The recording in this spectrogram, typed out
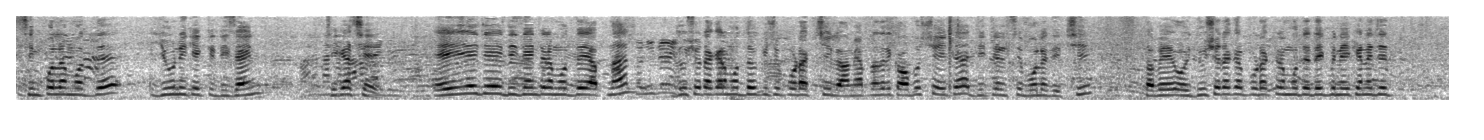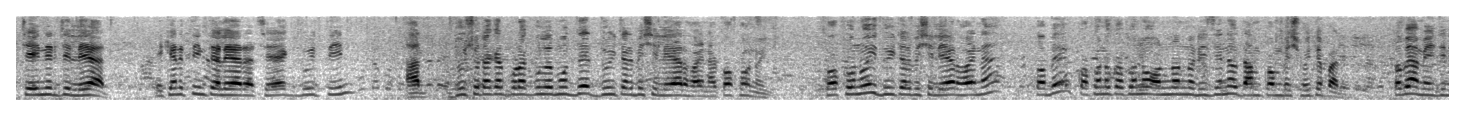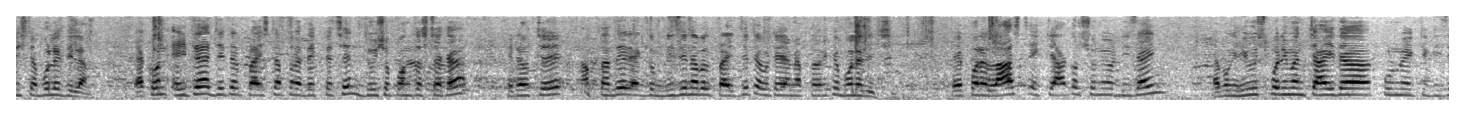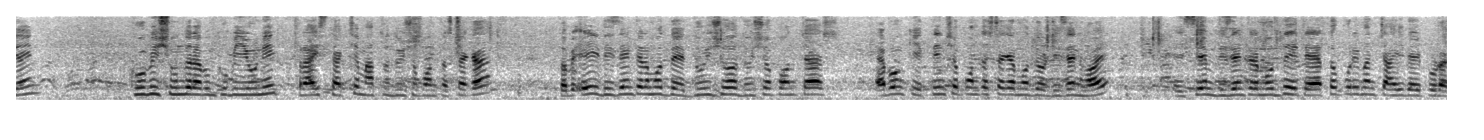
সিম্পলের মধ্যে ইউনিক একটি ডিজাইন ঠিক আছে? এই যে ডিজাইনটার মধ্যে আপনার দুশো টাকার মধ্যেও কিছু প্রোডাক্ট ছিল। আমি আপনাদেরকে অবশ্যই এটা ডিটেলসে বলে দিচ্ছি। তবে ওই দুশো টাকার প্রোডাক্টের মধ্যে দেখবেন এখানে যে চেইনের যে লেয়ার এখানে তিনটা লেয়ার আছে, এক, দুই, তিন। আর দুশো টাকার প্রোডাক্টগুলোর মধ্যে দুইটার বেশি লেয়ার হয় না, কখনোই। কখনোই দুইটার বেশি লেয়ার হয় না, তবে কখনো কখনো অন্য অন্য রিজনেও দাম কম বেশ হইতে পারে। তবে আমি এই জিনিসটা বলে দিলাম। এখন এইটা যেটার প্রাইসটা আপনারা দেখতেছেন, দুইশো পঞ্চাশ টাকা, এটা হচ্ছে আপনাদের একদম রিজনেবল প্রাইস যেটা ওটাই আমি আপনাদেরকে বলে দিচ্ছি। এরপরে লাস্ট একটি আকর্ষণীয় ডিজাইন এবং হিউজ পরিমাণ চাহিদাপূর্ণ একটি ডিজাইন খুবই সুন্দর এবং খুবই ইউনিক প্রাইস থাকছে মাত্র দুইশো পঞ্চাশ টাকা। তবে এই ডিজাইনটার মধ্যে দুইশো দুইশো পঞ্চাশ এবং কি তিনশো পঞ্চাশ টাকার মধ্যেও ডিজাইন হয়। এই সেম ডিজাইনটার মধ্যে এটা এত পরিমাণ চাহিদা এই প্রোডাক্ট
